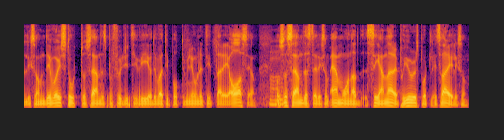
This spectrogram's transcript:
liksom, det var ju stort och sändes på Fuji TV och det var typ 80 miljoner tittare i Asien. Och så sändes det liksom en månad senare på Eurosport i Sverige liksom.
